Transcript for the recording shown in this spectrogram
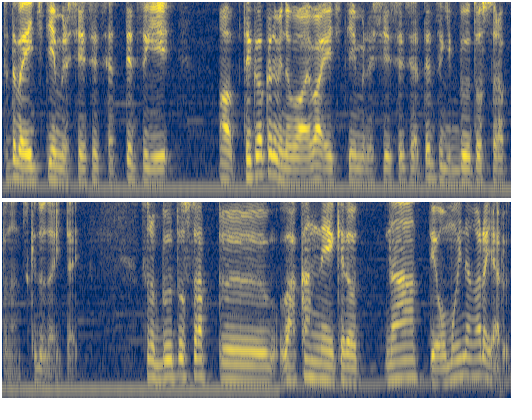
例えば HTML、CSS やって次あ、テックアカデミーの場合は HTML、CSS やって次ブートストラップなんですけど大体。そのブートストラップわかんねえけどなーって思いながらやる。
